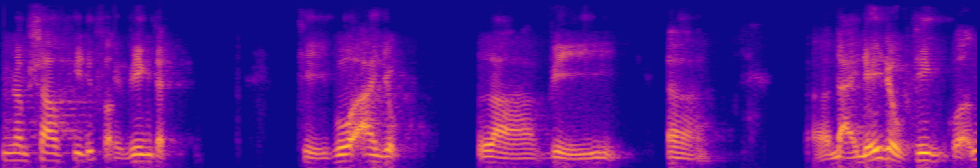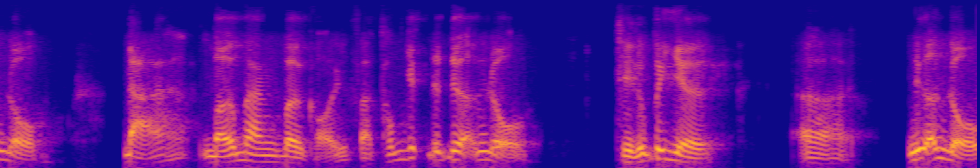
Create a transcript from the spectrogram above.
năm sau khi Đức Phật viên tịch thì vua A Dục là vị uh, Ờ, đại đế đầu tiên của Ấn Độ đã mở mang bờ cõi và thống nhất đất nước Ấn Độ. Thì lúc bấy giờ uh, nước Ấn Độ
